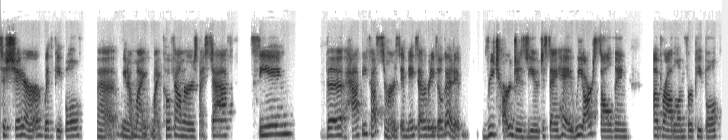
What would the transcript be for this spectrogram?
to share with people, uh, you know, my my co-founders, my staff, seeing the happy customers. It makes everybody feel good. It recharges you to say, "Hey, we are solving a problem for people."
